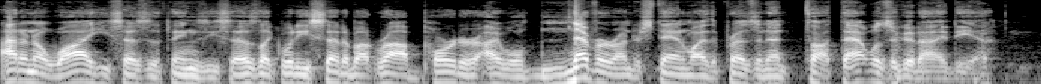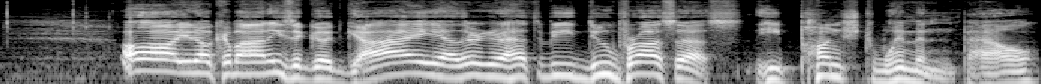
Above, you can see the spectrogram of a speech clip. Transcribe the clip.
I don't know why he says the things he says, like what he said about Rob Porter. I will never understand why the president thought that was a good idea. Oh, you know, come on, he's a good guy. Yeah, there's going to have to be due process. He punched women, pal.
